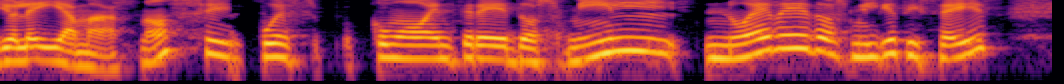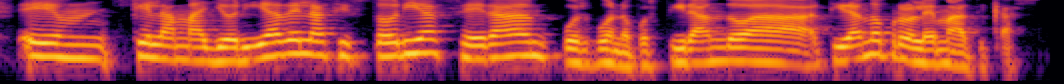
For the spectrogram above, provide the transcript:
yo leía más, ¿no? Sí. Pues como entre 2009, 2016, em, que la mayoría de las historias eran, pues bueno, pues tirando a, tirando problemáticas.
